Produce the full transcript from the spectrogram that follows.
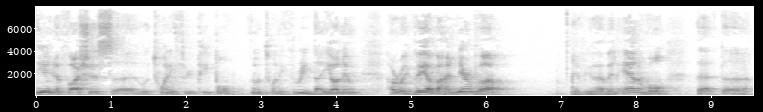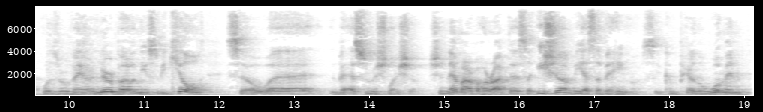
Dina Nefashis uh, with 23 people, 23 Dayanim, Haroveya V'hanirba, if you have an animal that uh, was Roveya Nirba needs to be killed, so uh, Be'esra Mishloisha. Shenemar V'harakta Isha V'yesa Behema. So you compare the woman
